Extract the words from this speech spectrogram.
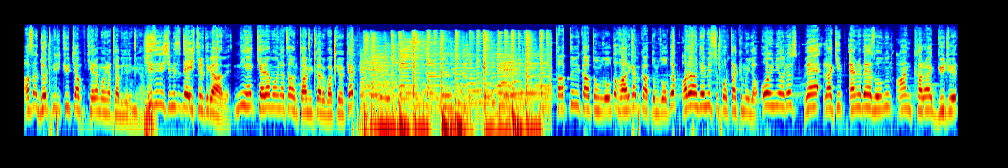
Aslında 4-1-2-3 yapıp Kerem oynatabilirim ya. Dizilişimizi değiştirdik abi. Niye? Kerem oynatalım tam yukarı bakıyorken. Tatlı bir kadromuz oldu. Harika bir kadromuz oldu. Adana Demirspor takımıyla oynuyoruz ve rakip Emre Belezoğlu'nun Ankara gücü.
